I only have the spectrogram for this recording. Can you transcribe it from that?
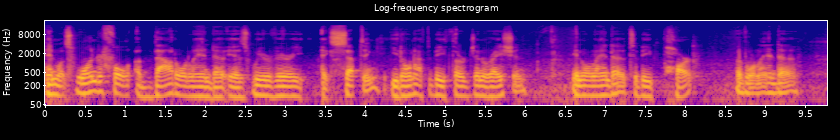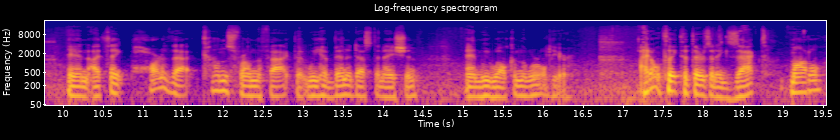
And what's wonderful about Orlando is we are very accepting. You don't have to be third generation in Orlando to be part of Orlando. And I think part of that comes from the fact that we have been a destination and we welcome the world here. I don't think that there's an exact model.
